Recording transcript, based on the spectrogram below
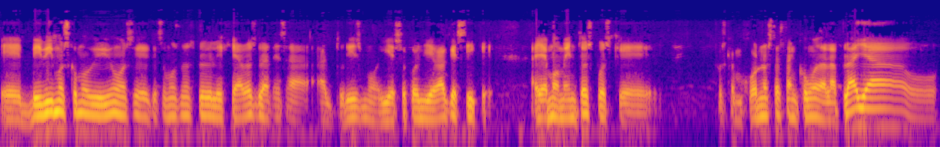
eh, vivimos como vivimos, eh, que somos unos privilegiados gracias al turismo y eso conlleva que sí, que haya momentos pues que, pues que a lo mejor no estás tan cómoda la playa o,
